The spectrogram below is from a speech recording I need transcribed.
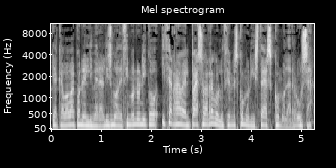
que acababa con el liberalismo decimonónico y cerraba el paso a revoluciones comunistas como la rusa.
